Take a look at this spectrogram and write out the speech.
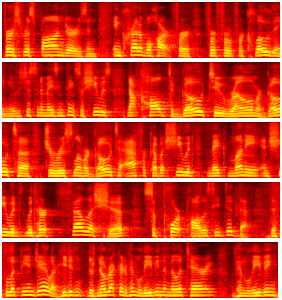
first responders and incredible heart for, for, for, for clothing. It was just an amazing thing. So she was not called to go to Rome or go to Jerusalem or go to Africa, but she would make money and she would, with her fellowship, support Paul as he did that the Philippian jailer. He didn't, there's no record of him leaving the military, of him leaving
